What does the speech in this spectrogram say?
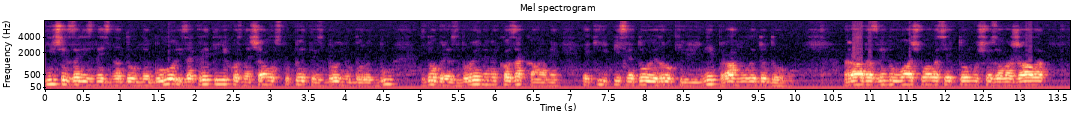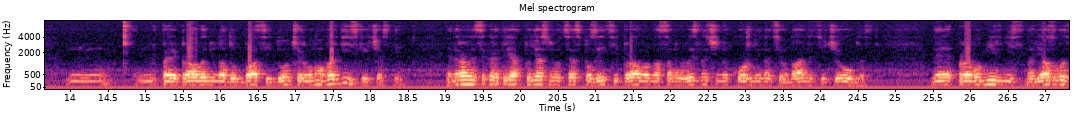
Інших залізниць на Дон не було, і закрити їх означало вступити в збройну боротьбу з добре озброєними козаками, які після довгих років війни прагнули додому. Рада звинувачувалася в тому, що заважала переправленню на Донбас і Дон червоногвардійських частин. Генеральний секретаріат пояснював це з позиції права на самовизначення кожної національності чи області. Неправомірність нав'язувалась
